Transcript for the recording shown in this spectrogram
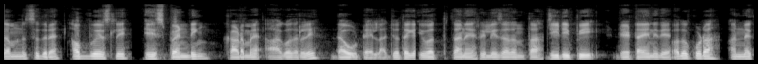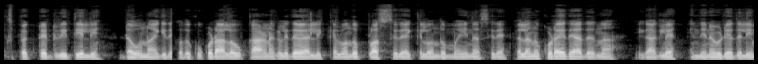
ಗಮನಿಸಿದ್ರೆ ಅಬ್ವಿಯಸ್ಲಿ ಈ ಸ್ಪೆಂಡಿಂಗ್ ಕಡಿಮೆ ಆಗೋದ್ರಲ್ಲಿ ಡೌಟ್ ಇಲ್ಲ. ಜೊತೆಗೆ ಇವತ್ತು ತಾನೇ ರಿಲೀಸ್ ಆದಂತ ಜಿ ಡಿ ಪಿ ಡೇಟಾ ಏನಿದೆ, ಅದು ಕೂಡ ಅನ್ಎಕ್ಸ್ಪೆಕ್ಟೆಡ್ ರೀತಿಯಲ್ಲಿ ಡೌನ್ ಆಗಿದೆ. ಅದಕ್ಕೂ ಕೂಡ ಹಲವು ಕಾರಣಗಳಿದಾವೆ. ಅಲ್ಲಿ ಕೆಲವೊಂದು ಪ್ಲಸ್ ಇದೆ, ಕೆಲವೊಂದು ಮೈನಸ್ ಇದೆ. ಎಲ್ಲನೂ ಕೂಡ ಇದೆ. ಅದನ್ನ ಈಗಾಗಲೇ ಹಿಂದಿನ ವಿಡಿಯೋದಲ್ಲಿ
